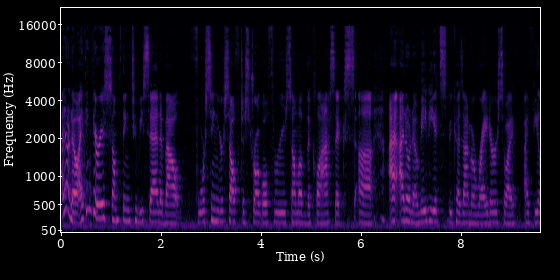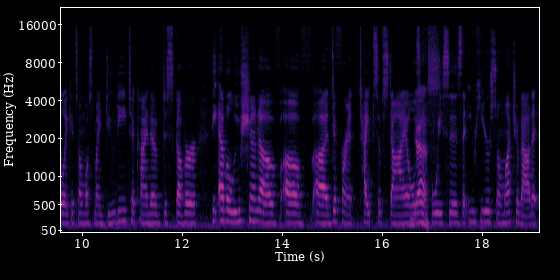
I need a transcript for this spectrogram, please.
I don't know, I think there is something to be said about forcing yourself to struggle through some of the classics. Uh, I, I, don't know. Maybe it's because I'm a writer, so I, I feel like it's almost my duty to kind of discover the evolution of of uh, different types of styles yes. and voices that you hear so much about it.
